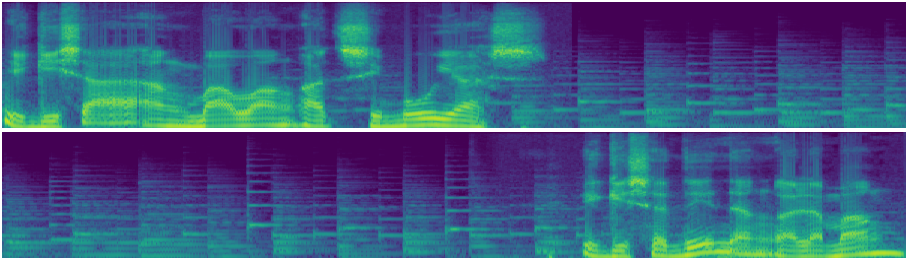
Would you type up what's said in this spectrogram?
Igisa ang bawang at sibuyas. Igisa din ang alamang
